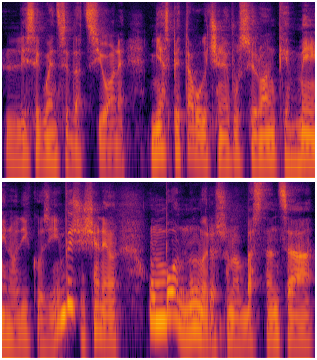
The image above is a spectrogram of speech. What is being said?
le sequenze d'azione. Mi aspettavo che ce ne fossero anche meno di così. Invece ce n'è un buon numero, sono abbastanza,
